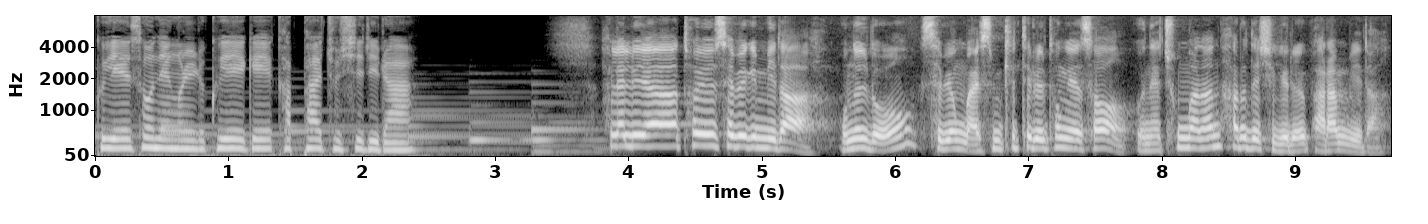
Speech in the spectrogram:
그의 선행을 그에게 갚아 주시리라. 할렐루야 토요일 새벽입니다. 오늘도 새벽 말씀 큐티를 통해서 은혜 충만한 하루 되시기를 바랍니다.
